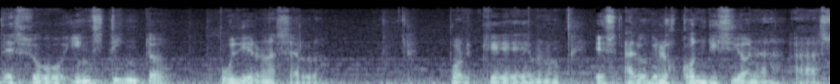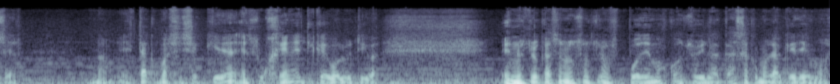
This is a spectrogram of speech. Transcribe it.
de su instinto pudieron hacerlo, porque mm, es algo que los condiciona a hacer. ¿no? Está como si se quiere en su genética evolutiva. En nuestro caso nosotros podemos construir la casa como la queremos,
